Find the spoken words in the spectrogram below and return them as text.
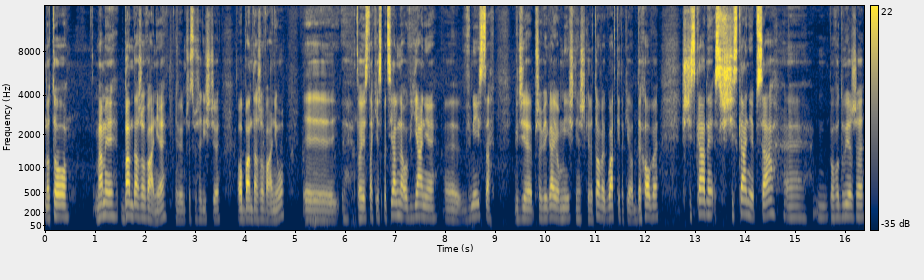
No to Mamy bandażowanie. Nie wiem, czy słyszeliście o bandażowaniu. Yy, To jest takie specjalne owijanie yy, w miejscach, gdzie przebiegają mięśnie szkieletowe, gładkie, takie oddechowe. Ściskane, ściskanie psa yy, powoduje, że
